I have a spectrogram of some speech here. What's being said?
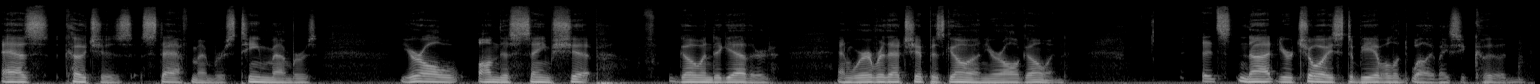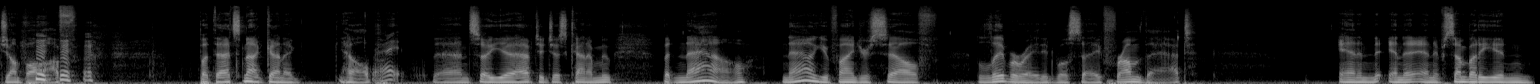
as coaches, staff members, team members, you're all on this same ship, going together, and wherever that ship is going, you're all going. It's not your choice to be able to. Well, it makes you could jump off, but that's not gonna help Right. and so you have to just kind of move but now now you find yourself liberated we'll say from that and and and if somebody in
